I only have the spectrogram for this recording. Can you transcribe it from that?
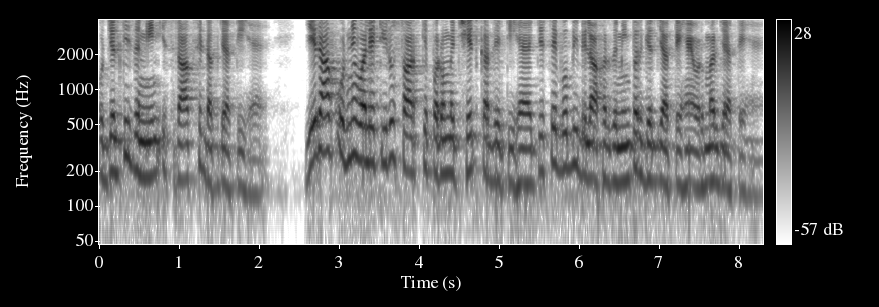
और जलती ज़मीन इस राख से ढक जाती है। ये राख उड़ने वाले टीरोसॉर्स के परों में छेद कर देती है, जिससे वो भी बिलाखर ज़मीन पर गिर जाते हैं और मर जाते हैं।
